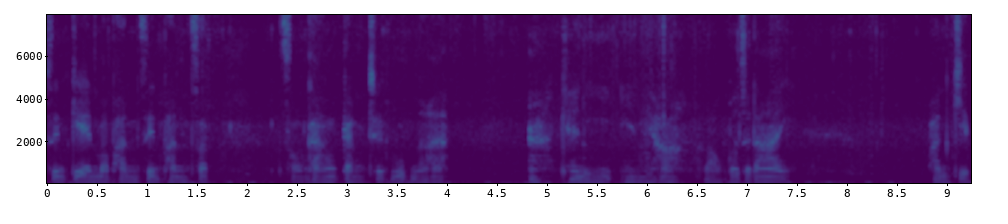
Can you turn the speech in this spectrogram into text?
เส้นแกนมาพันเส้นพันสักสองครั้งกันเชือกหลุดนะคะ อะแค่นี้เห็นไหมคะ เราก็จะได้ พันเก็บ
